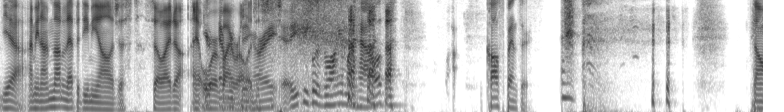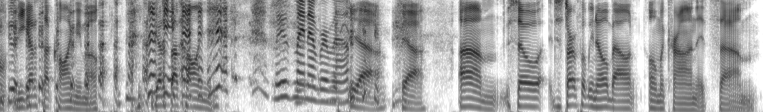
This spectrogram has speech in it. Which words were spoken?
Yeah, I mean, I'm not an epidemiologist, so I don't, I, or You're a virologist. right? Anything goes wrong in my house, call Spencer. Don't. You got to stop calling me Mo. You got to stop calling me. Lose my number, Mo. yeah, yeah. Um, so to start with what we know about Omicron, it's um,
